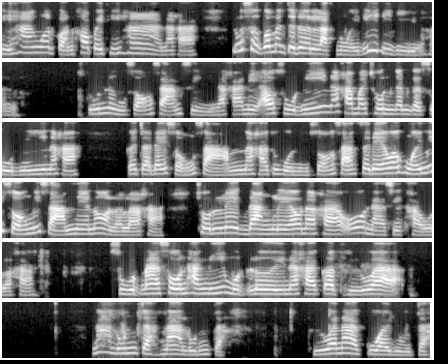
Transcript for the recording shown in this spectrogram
สี่ห้างวดก่อนเข้าไปที่ห้านะคะ รู้สึกว่ามันจะเดินหลักหน่วยดีดีๆนะคะศูนย์หนึ่งสองสามสี่นะคะ นี่เอาสูตรนี้นะคะ มาชนกันกับสูตรนี้นะคะ ก็จะได้สองสามนะคะทุกคนสองสามแสดงว่าหวยมีสองมีสามแน่นอนแล้วล่ะค่ะ ชนเลขดังแล้วนะคะ โอ้นาสีเขาแล้วค่ะ สูตรมาโซนทางนี้หมดเลยนะคะ ก็ถือว่าน่าลุ้นจ้ะน่าลุ้นจ้ะถือว่าน่ากลัวอยู่จ้ะ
